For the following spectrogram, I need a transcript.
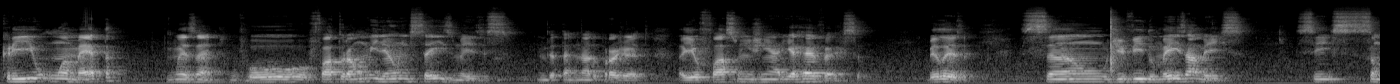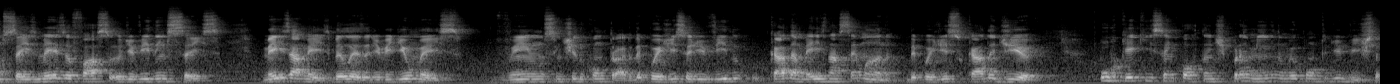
crio uma meta, um exemplo, vou faturar um milhão em seis meses em determinado projeto. Aí eu faço engenharia reversa. Beleza. São, divido mês a mês. Se são seis meses, eu faço, eu divido em seis. Mês a mês, beleza, dividi um mês. Venho no sentido contrário. Depois disso eu divido cada mês na semana. Depois disso, cada dia. Por que, que isso é importante para mim, no meu ponto de vista?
